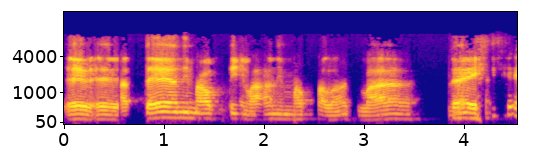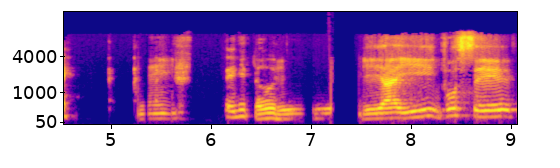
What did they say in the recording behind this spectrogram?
é, é, até animal que tem lá, animal falante lá, né? É. Tem, tem de tudo. E, e, aí você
